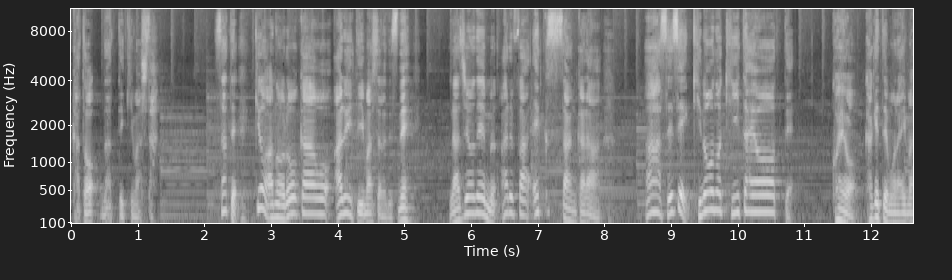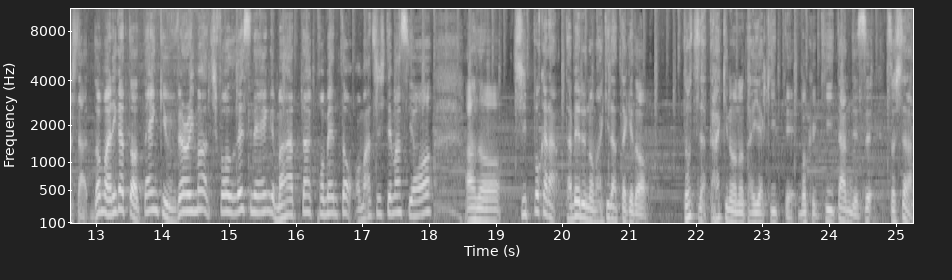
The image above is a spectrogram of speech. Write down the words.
課となってきました。さて今日あの廊下を歩いていましたらですねラジオネームアルファ X さんから「ああ先生昨日の聞いたよ」って声をかけてもらいました。どうもありがとう。Thank you very much for listening またコメントお待ちしてますよ。あの尻尾から食べるの巻きだったけどどっちだった？昨日のたい焼きって僕聞いたんです。そしたら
